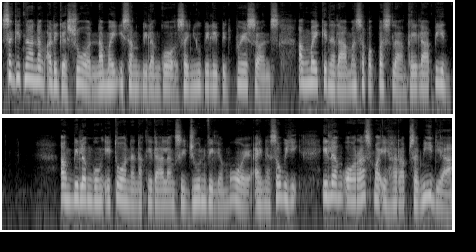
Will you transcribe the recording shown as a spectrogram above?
sa gitna ng aligasyon na may isang bilanggo sa New Bilibid Prisons ang may kinalaman sa pagpaslang kay Lapid. Ang bilanggong ito na nakilalang si June Villamor ay nasawi ilang oras maiharap sa media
